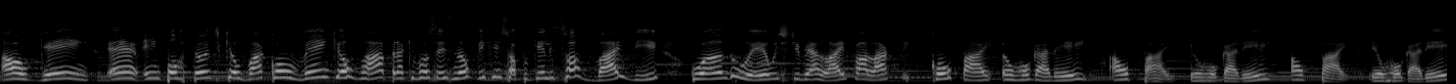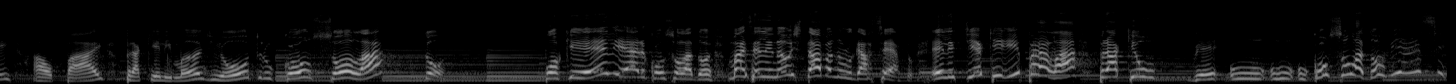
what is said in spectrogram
alguém. É importante que eu vá, convém que eu vá, para que vocês não fiquem só, porque ele só vai vir quando eu estiver lá e falar com o Pai. Eu rogarei ao Pai, eu rogarei ao Pai, eu rogarei ao Pai para que ele mande outro consolador. Porque ele era o consolador, mas ele não estava no lugar certo. Ele tinha que ir para lá para que o, o, o, o consolador viesse.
